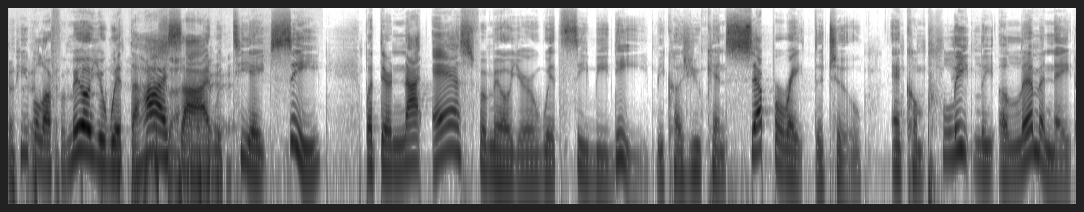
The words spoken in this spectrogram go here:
People are familiar with the high side with THC, but they're not as familiar with CBD because you can separate the two and completely eliminate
